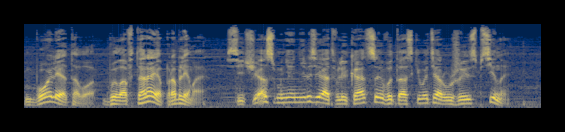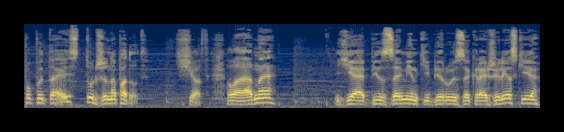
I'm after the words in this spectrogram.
Более того, была вторая проблема. Сейчас мне нельзя отвлекаться и вытаскивать оружие из псины. Попытаюсь, тут же нападут. Черт, ладно. Я без заминки берусь за край железки,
